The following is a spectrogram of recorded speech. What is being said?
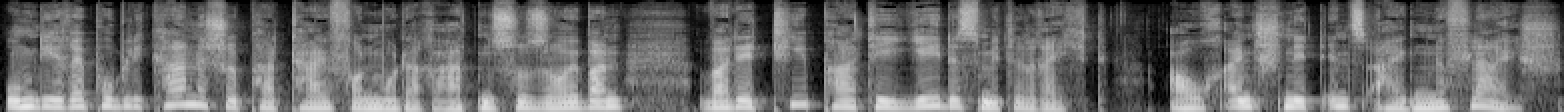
Um die Republikanische Partei von Moderaten zu säubern, war der Tea Party jedes Mittel recht, auch ein Schnitt ins eigene Fleisch.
